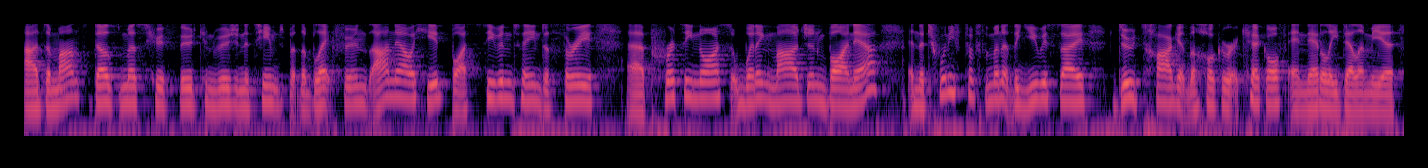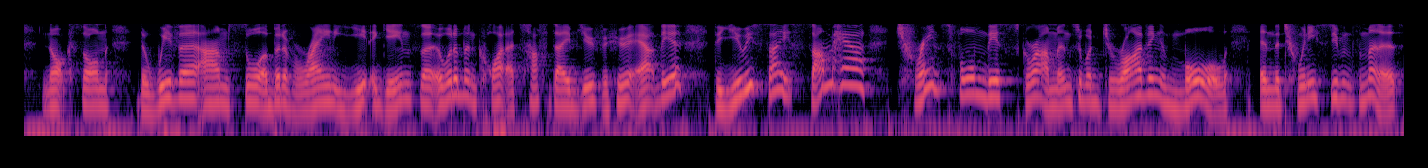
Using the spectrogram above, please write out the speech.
Uh, Demant does miss her third conversion attempt, but the Black Ferns are now ahead by 17 to 3. A pretty nice winning margin by now. In the 25th minute, the USA do target the hooker at kickoff, and Natalie Delamere knocks on. The weather um, saw a bit of rain yet again, so it would have been quite a tough debut for her out there. The USA somehow transformed their scrum into a driving maul in the 27th minute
